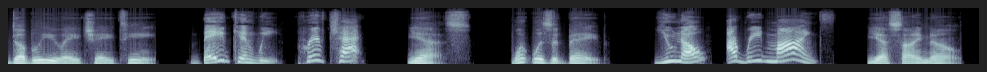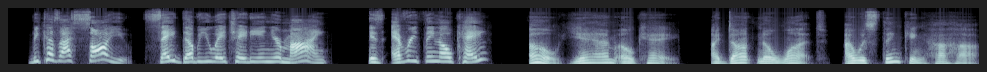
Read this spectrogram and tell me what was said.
W-H-A-T. Babe, can we priv chat? Yes. What was it, babe? You know, I read minds Yes, I know. because I saw you say WH80 in your mind. Is everything okay? Oh, yeah, I'm okay. I don't know what. I was thinking, haha.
